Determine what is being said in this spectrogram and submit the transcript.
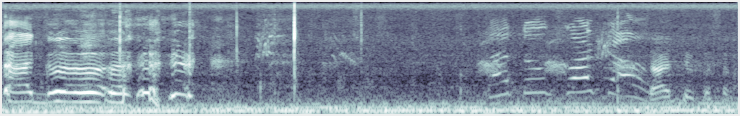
Takut. Satu kosong. Satu kosong.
